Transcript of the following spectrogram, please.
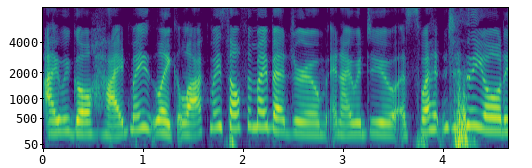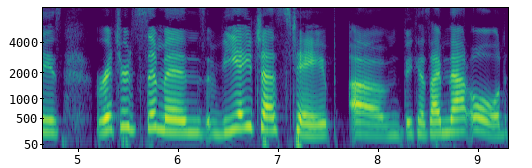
I would go hide my like lock myself in my bedroom and I would do a sweating to the oldies Richard Simmons VHS tape um because I'm that old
